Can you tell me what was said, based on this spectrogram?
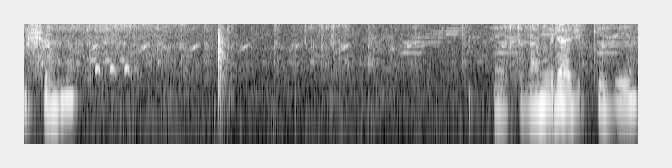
Bir şey olmaz. Neyse ben birazcık gezeyim.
